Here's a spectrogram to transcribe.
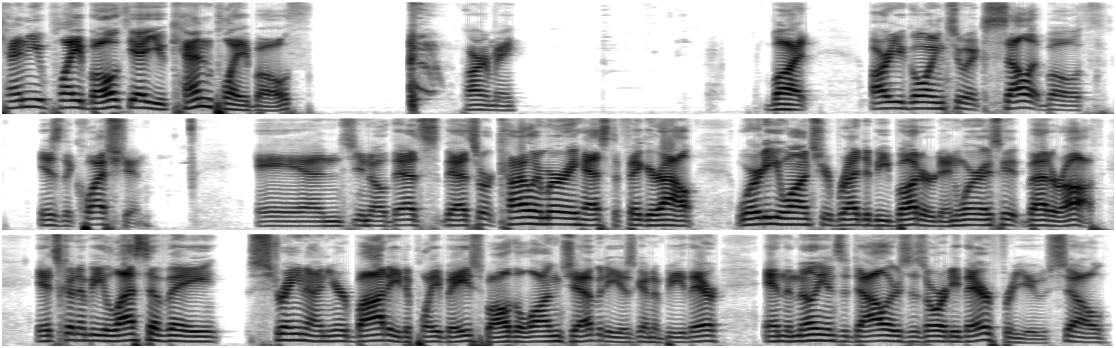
can you play both? Yeah, you can play both. Pardon me. But are you going to excel at both? Is the question. And you know that's that's where Kyler Murray has to figure out where do you want your bread to be buttered and where is it better off. It's going to be less of a strain on your body to play baseball. The longevity is going to be there, and the millions of dollars is already there for you. So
